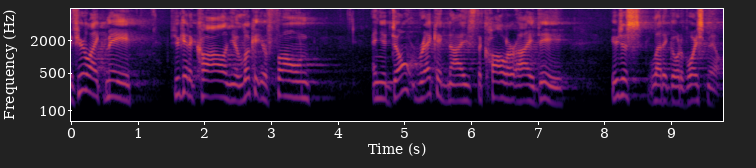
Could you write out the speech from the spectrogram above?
If you're like me, if you get a call and you look at your phone and you don't recognize the caller ID, you just let it go to voicemail.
